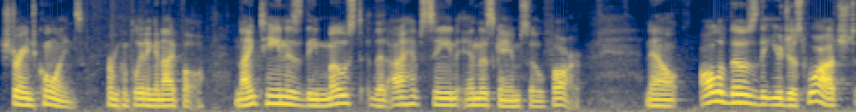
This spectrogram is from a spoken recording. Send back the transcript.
strange coins from completing a Nightfall. 19 is the most that I have seen in this game so far. Now, all of those that you just watched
